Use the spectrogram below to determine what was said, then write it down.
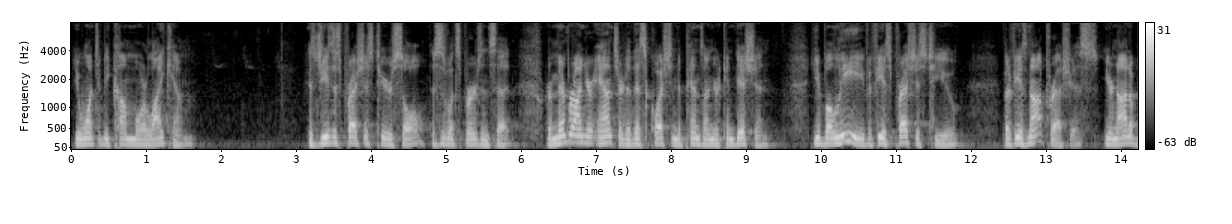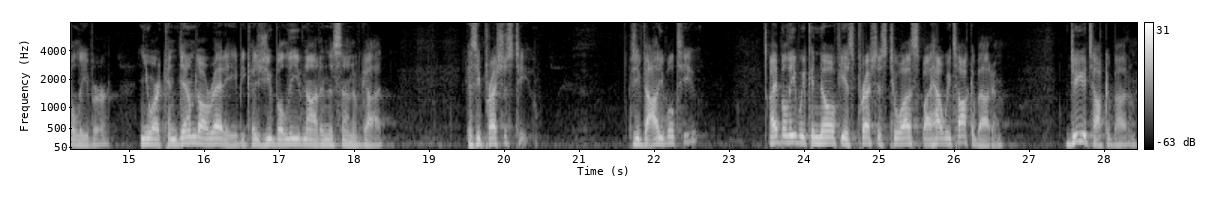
You want to become more like him. Is Jesus precious to your soul? This is what Spurgeon said. Remember, on your answer to this question depends on your condition. You believe if he is precious to you, but if he is not precious, you're not a believer, and you are condemned already because you believe not in the Son of God. Is he precious to you? Is he valuable to you? I believe we can know if he is precious to us by how we talk about him. Do you talk about him?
